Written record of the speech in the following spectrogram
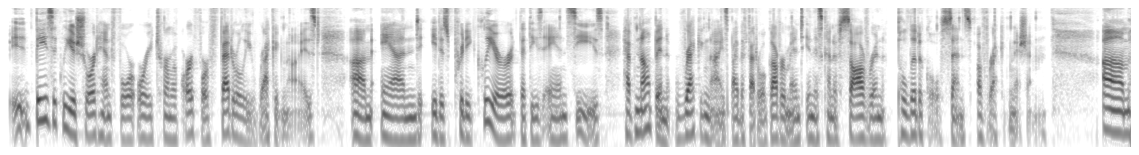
it basically is shorthand for or a term of art for federally recognized. Um, and it is pretty clear that these ANCs have not been recognized by the federal government in this kind of sovereign political sense of recognition. Um,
